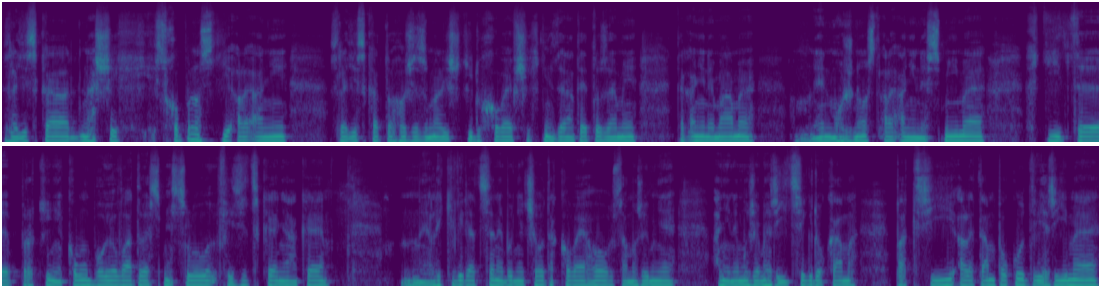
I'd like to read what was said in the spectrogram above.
z hlediska našich schopností, ale ani z hlediska toho, že jsme liští duchové všichni zde na této zemi, tak ani nemáme nejen možnost, ale ani nesmíme chtít eh, proti někomu bojovat ve smyslu fyzické nějaké likvidace nebo něčeho takového. Samozřejmě ani nemůžeme říci, kdo kam patří, ale tam pokud věříme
